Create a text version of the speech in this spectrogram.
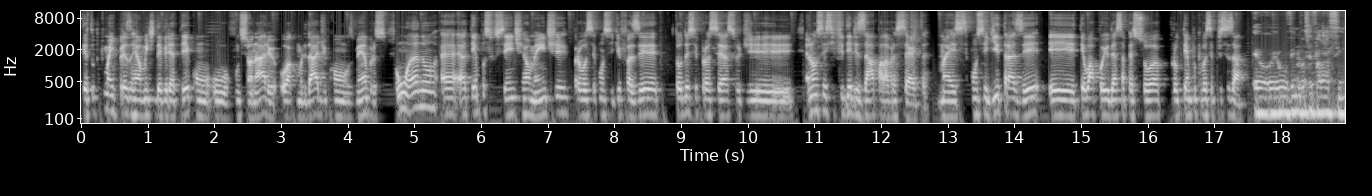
ter tudo que uma empresa realmente deveria ter com o funcionário ou a comunidade com os membros, um ano é, é tempo suficiente realmente para você conseguir fazer todo esse processo de, eu não sei se fidelizar a palavra certa, mas conseguir trazer e ter o apoio dessa pessoa para o tempo que você precisar. Eu, eu ouvindo você falar assim,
